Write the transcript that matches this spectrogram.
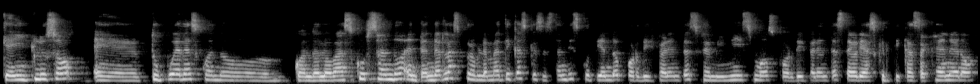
Que incluso eh, tú puedes cuando, cuando lo vas cursando entender las problemáticas que se están discutiendo por diferentes feminismos, por diferentes teorías críticas de género.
